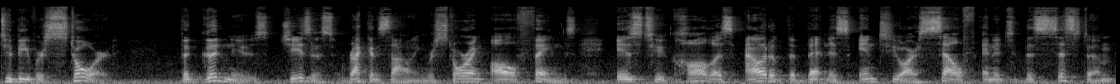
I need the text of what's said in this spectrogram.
to be restored, the good news, Jesus reconciling, restoring all things, is to call us out of the bentness into ourself and into the system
